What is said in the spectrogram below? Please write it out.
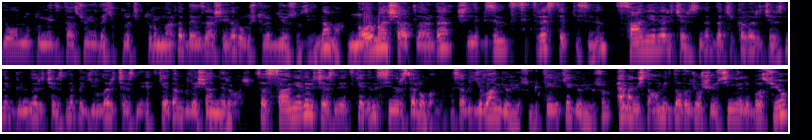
yoğunluklu meditasyon ya da hipnotik durumlarda benzer şeyler oluşturabiliyorsun zihinde ama normal şartlarda şimdi bizim stres tepkisinin saniyeler içerisinde, dakikalar içerisinde, günler içerisinde ve yıllar içerisinde etki eden bileşenleri var. Mesela saniyeler içerisinde etki edeni sinirsel olanı. Mesela bir yılan görüyorsun, bir tehlike görüyorsun. Hemen işte amigdala coşuyor, sinyali basıyor.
